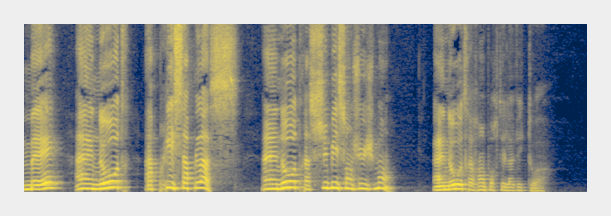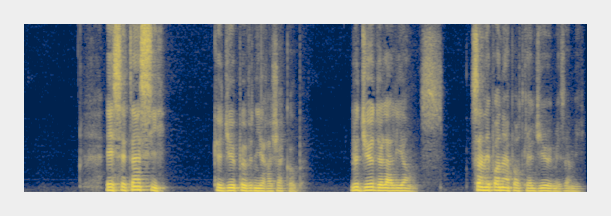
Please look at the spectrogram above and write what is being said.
mais un autre a pris sa place, un autre a subi son jugement, un autre a remporté la victoire. Et c'est ainsi que Dieu peut venir à Jacob, le Dieu de l'alliance. Ça n'est pas n'importe quel Dieu, mes amis.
